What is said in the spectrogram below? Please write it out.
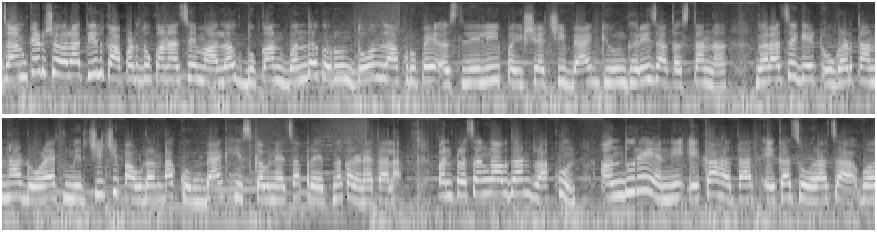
जामखेड शहरातील कापड दुकानाचे मालक दुकान बंद करून दोन लाख रुपये असलेली पैशाची बॅग घेऊन घरी जात असताना घराचे गेट उघडताना डोळ्यात मिरचीची पावडर टाकून बॅग हिसकवण्याचा प्रयत्न करण्यात आला. पण प्रसंगावधान राखून अंदुरे यांनी एका हातात एका चोराचा व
